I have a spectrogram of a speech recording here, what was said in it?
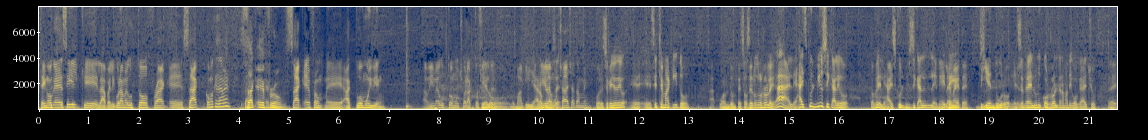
Tengo que decir que la película me gustó. Frac, eh, Zac, ¿cómo es que se llama? Zac Efron. Zac Efron eh, actuó muy bien. A mí me gustó mucho la Que actuación lo, él. lo maquillaron. Y que la no sé. muchacha también. Por eso que yo digo, eh, ese chamaquito, ah, cuando empezó a hacer otros roles, ah, el de High School Musical, digo, entonces el de High School Musical le mete, Le mete. bien Sí. duro. Ese es el único rol dramático que ha hecho. Eh,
